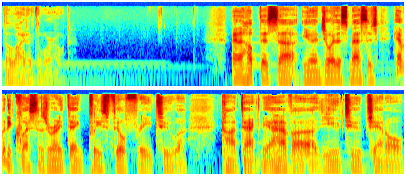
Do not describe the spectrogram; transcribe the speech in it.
the light of the world. Man, I hope this uh, you enjoy this message. Have any questions or anything? Please feel free to uh, contact me. I have a YouTube channel,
